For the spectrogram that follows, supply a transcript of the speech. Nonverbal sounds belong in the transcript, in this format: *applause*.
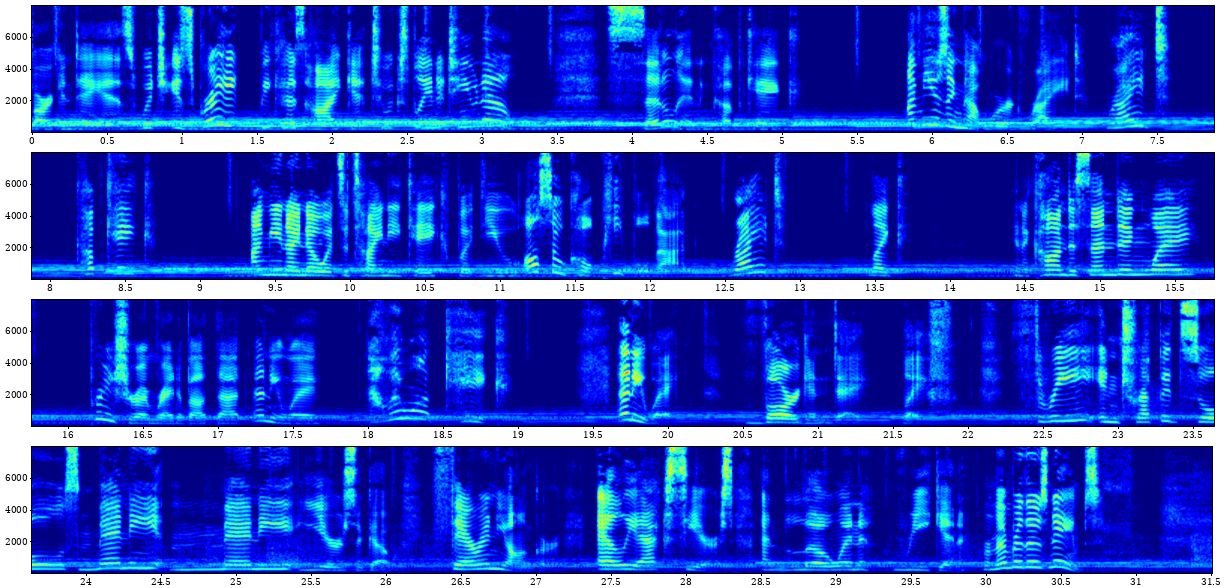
Vargan Day is, which is great because I get to explain it to you now. Settle in, Cupcake. I'm using that word right, right? Cupcake? I mean, I know it's a tiny cake, but you also call people that, right? Like, in a condescending way? Pretty sure I'm right about that. Anyway, now I want cake. Anyway, Vargan Day, Leif. Three intrepid souls many, many years ago. Theron Younger, Eliak Sears, and Lowen Regan. Remember those names?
